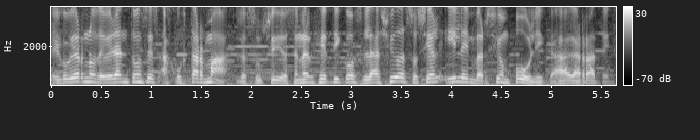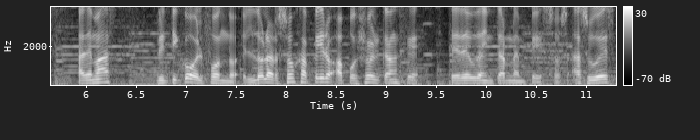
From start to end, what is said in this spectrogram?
el gobierno deberá entonces ajustar más los subsidios energéticos, la ayuda social y la inversión pública. Agarrate. Además, criticó el fondo el dólar soja, pero apoyó el canje de deuda interna en pesos. A su vez,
